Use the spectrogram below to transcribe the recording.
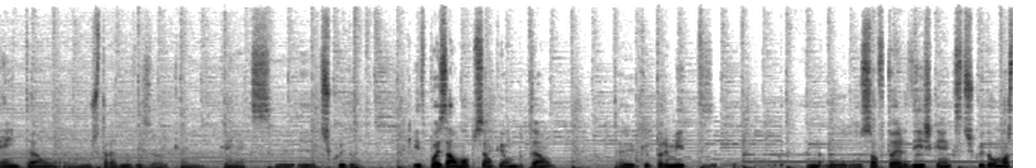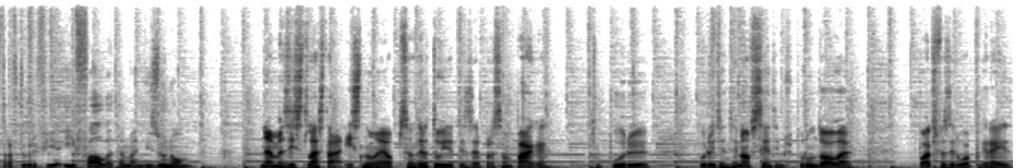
é então mostrado no visor quem, quem é que se descuidou. E depois há uma opção que é um botão que permite o, software diz quem é que se descuidou, mostra a fotografia e fala também, diz o nome. Não, mas isso lá está. Isso não é opção gratuita. Tens a operação paga. Tu por, por 89 cêntimos, por um dólar, podes fazer o upgrade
